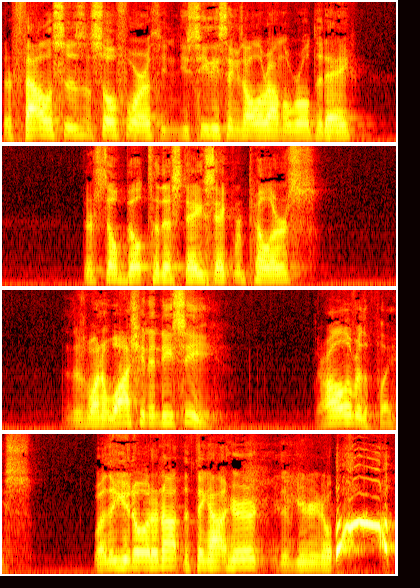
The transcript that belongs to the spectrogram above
their phalluses, and so forth. And you see these things all around the world today. They're still built to this day, sacred pillars. There's one in Washington, D.C. They're all over the place. Whether you know it or not, the thing out here, you're going to go, ah!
